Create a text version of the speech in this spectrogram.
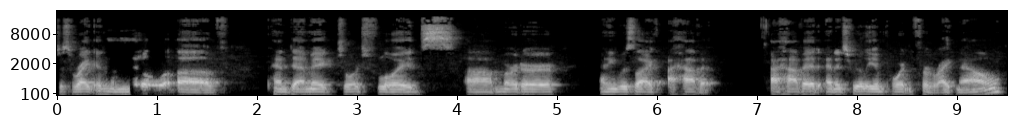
just right in the middle of pandemic, George Floyd's uh, murder. And he was like, I have it. I have it. And it's really important for right now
